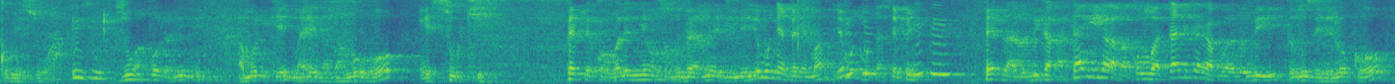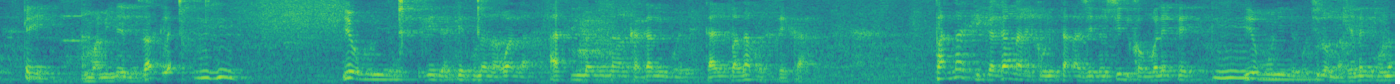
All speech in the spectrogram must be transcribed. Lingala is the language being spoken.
komi zuwa mhm. zuwa mpo na nini amoni ke mayele na bango oh, esuki peuple congolais nyonso gouverne ebimi yo moni avenement yo moni moto asepeli mhm. mhm. peuple alobi kaka atangi kaka bakombo atali kaka bo alobi tozozela eloko te ma minene eza clair yo omoni mosekedi ake kuna na wana asimbani na kagame boye baza koseka pendant ke kagame arekonetaka génocide congolais te yo omoni ndeko cilomba kemei kuna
